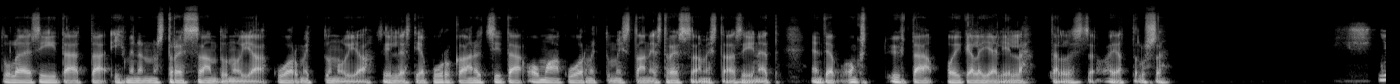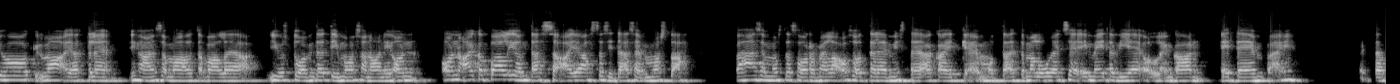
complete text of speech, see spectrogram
tulee siitä, että ihminen on stressaantunut ja kuormittunut ja silleesti ja purkaa nyt sitä omaa kuormittumistaan ja stressaamistaan siinä. Että en tiedä, onko yhtään oikealla jäljellä tällaisessa ajattelussa? Joo, kyllä mä ajattelen ihan samalla tavalla ja just tuo, mitä Timo sanoi, niin on, on aika paljon tässä ajassa sitä semmoista – vähän semmoista sormella osoittelemista ja kaikkea, mutta että mä luulen, että se ei meitä vie ollenkaan eteenpäin. Että,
